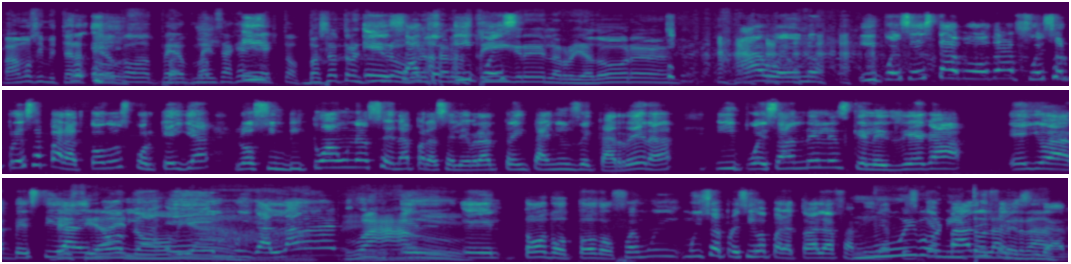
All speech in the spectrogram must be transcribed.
Vamos a invitar a Pero, todos. como- pero mensaje y- directo. Va a estar tranquilo, van a Exacto, estar los pues- tigres, la arrolladora. Ah, bueno. Y pues esta boda fue sorpresa para todos porque ella los invitó a una cena para celebrar 30 años de carrera y pues ándeles que les llega ella vestida, Vestida de de, novia, novia. él muy galán, el- el- todo, todo. Fue muy, muy sorpresivo para toda la familia. Muy Pues, bonito, padre la verdad.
